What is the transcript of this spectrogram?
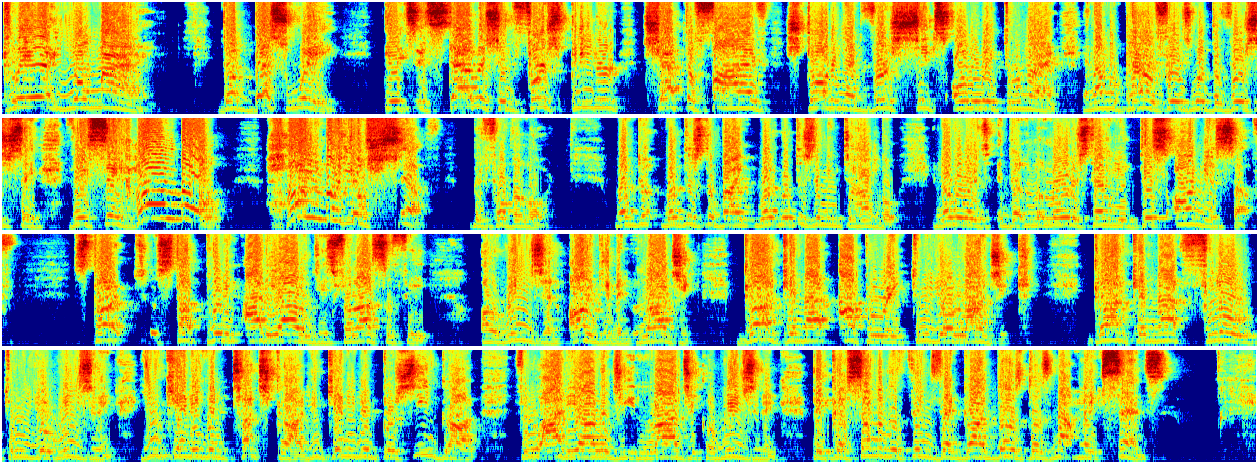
clear your mind. The best way it's established in 1 Peter chapter 5, starting at verse 6 all the way through 9. And I'm going to paraphrase what the verses say. They say, humble, humble yourself before the Lord. What, do, what does the Bible, what, what does it mean to humble? In other words, the Lord is telling you, disarm yourself. Start, stop putting ideologies, philosophy, or reason, argument, logic. God cannot operate through your logic. God cannot flow through your reasoning. You can't even touch God. You can't even perceive God through ideology, logic, or reasoning because some of the things that God does does not make sense.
